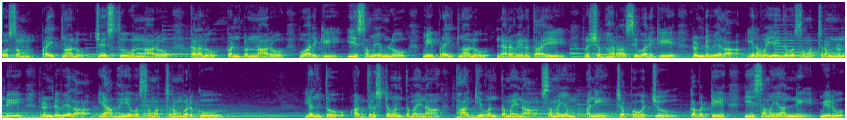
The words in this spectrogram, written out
కోసం ప్రయత్నాలు చేస్తూ ఉన్నారో కలలు కంటున్నారో వారికి ఈ సమయంలో మీ ప్రయత్నాలు నెరవేరుతాయి. వృషభ రాశి వారికి రెండు వేల ఇరవై ఐదవ సంవత్సరం నుండి రెండు వేల యాభైవ సంవత్సరం వరకు ఎంతో అదృష్టవంతమైన భాగ్యవంతమైన సమయం అని చెప్పవచ్చు. కాబట్టి ఈ సమయాన్ని మీరు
